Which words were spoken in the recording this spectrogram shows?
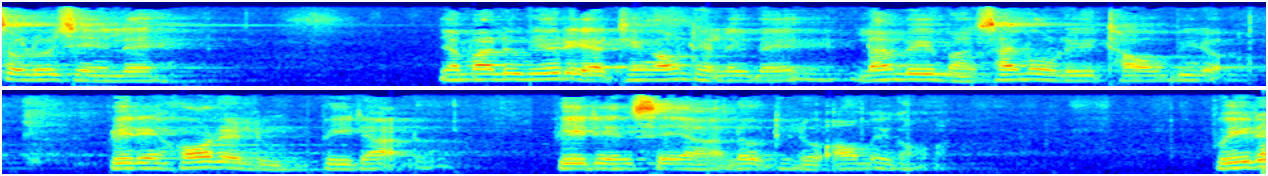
ဆိုလို့ရှိရင်လေမြန်မာလူမျိုးတွေကထင်ကောင်းထင်လိမ့်မယ်လမ်းဘေးမှာဆိုင်းမုတ်လေးထောင်ပြီးတော့ဗေဒင်ဟောတဲ့လူဗေဒလို့ဗေဒင်ဆရာလို့ဒီလိုအောင်းမေးကောင်း ဗေဒ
